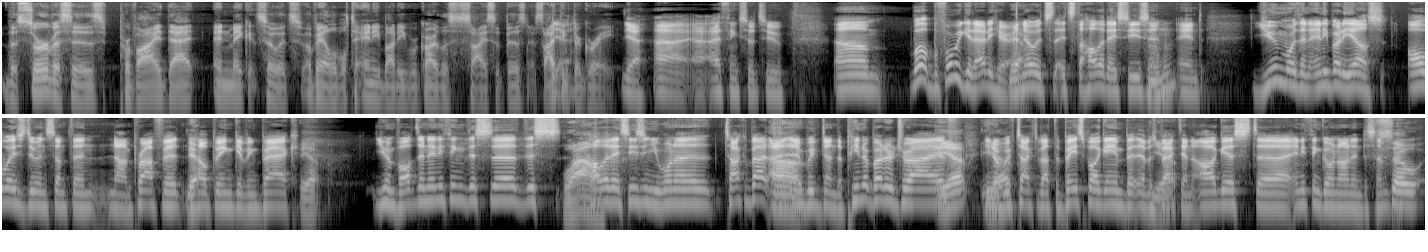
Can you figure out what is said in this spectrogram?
the services provide that and make it so it's available to anybody regardless of size of business. I Yeah. think they're great. Yeah, I, I- I think so too. Um, well, before we get out of here, I Yeah. Mm-hmm. know it's it's the holiday season, and you more than anybody else always doing something nonprofit, Yep. helping, giving back. Yep. You involved in anything this uh, this Wow. holiday season you want to talk about? Uh, and we've done the peanut butter drive. Yep, You know, yep. we've talked about the baseball game, but it was Yep. back in August. Uh, anything going on in December? So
